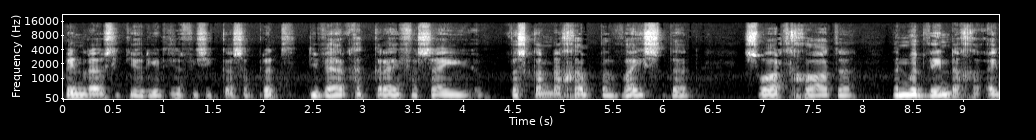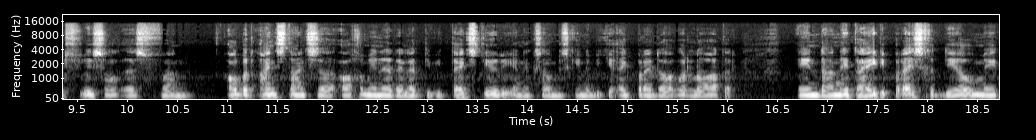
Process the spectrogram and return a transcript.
Penrose, die teoretiese fisikus, 'n Brit, die werk gekry vir sy wiskundige bewys dat swart gate 'n noodwendige uitvloeisel is van Albert Einstein se algemene relativiteitsteorie en ek sal miskien 'n bietjie uitbrei daaroor later. En dan het hy die prys gedeel met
